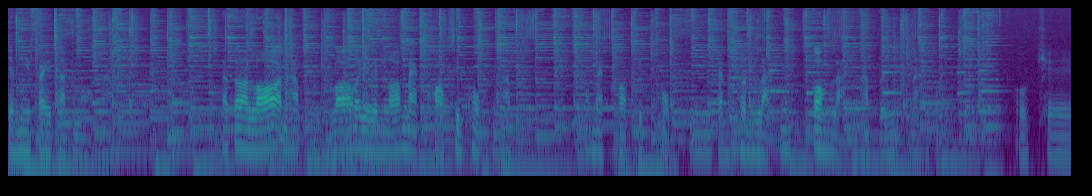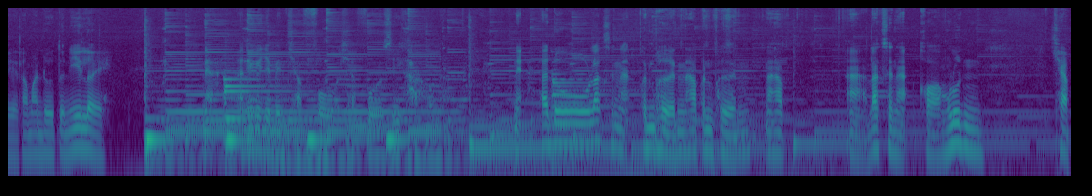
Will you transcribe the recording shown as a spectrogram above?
จะมีไฟตัดหมอกนะครับแล้วก็ล้อนะครับล้อก็จะเป็นล้อแม็กขอบ 16 นะครับล้อแม็กขอบ 16 มีกันชนหลังกล้องหลังนะครับตัวนี้นะครับโอเค เรามาดูตัวนี้เลยเนี่ยอันนี้ก็จะเป็นแชปโฟแชปโฟสีขาวนะเนี่ยถ้าดูลักษณะเผินๆนะครับเผินๆนะครับ ลักษณะของรุ่นแคป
